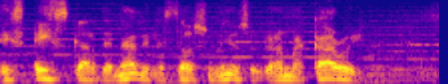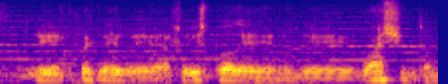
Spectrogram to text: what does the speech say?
ex, ex, cardenal en Estados Unidos, el gran McCarry, eh, fue eh, arzobispo de Washington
